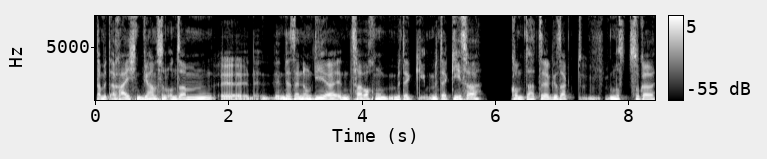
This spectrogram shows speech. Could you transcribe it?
damit erreichen? Wir haben es in unserem, äh, in der Sendung, die ja in zwei Wochen mit der, mit der GESA kommt, hat er gesagt, du musst sogar,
